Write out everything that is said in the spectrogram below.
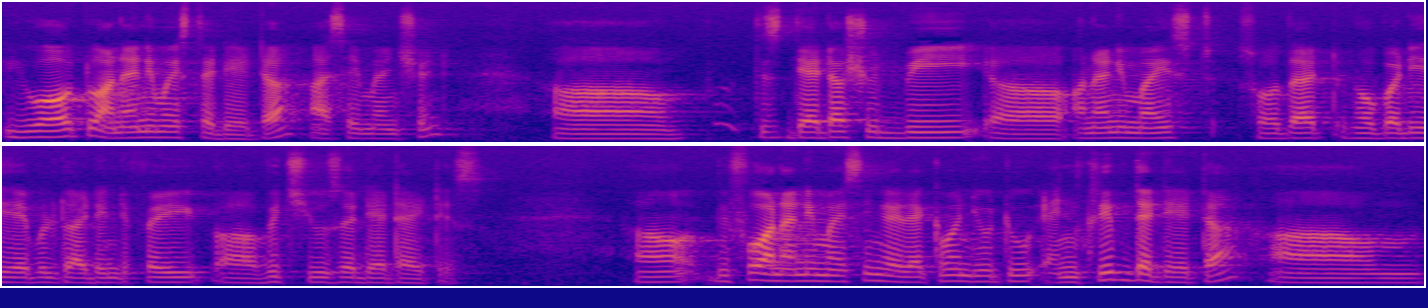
you have to anonymize the data as I mentioned. Uh, this data should be uh, anonymized so that nobody is able to identify uh, which user data it is. Uh, before anonymizing I recommend you to encrypt the data um,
